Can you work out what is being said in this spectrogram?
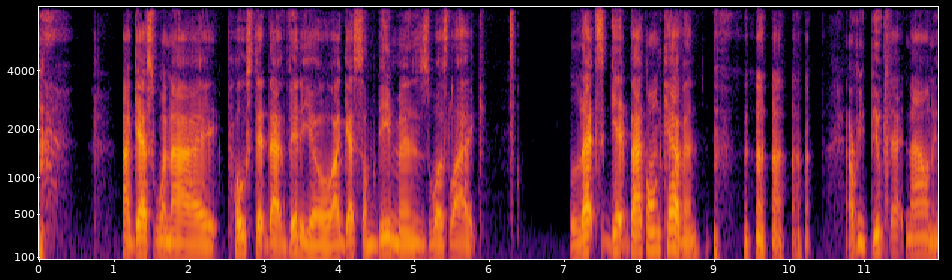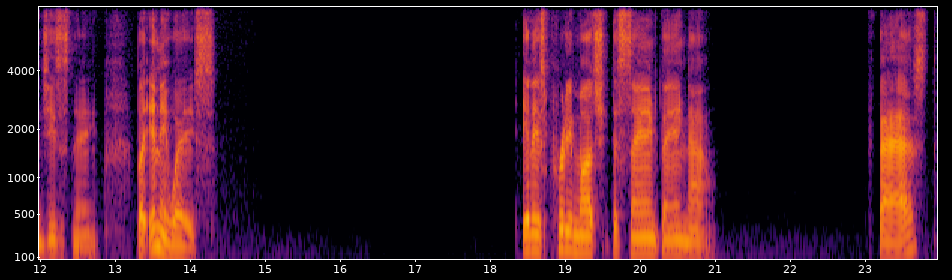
I guess when I posted that video, I guess some demons was like, let's get back on Kevin. I rebuke that now and in Jesus' name. But anyways, it is pretty much the same thing now. Fast,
